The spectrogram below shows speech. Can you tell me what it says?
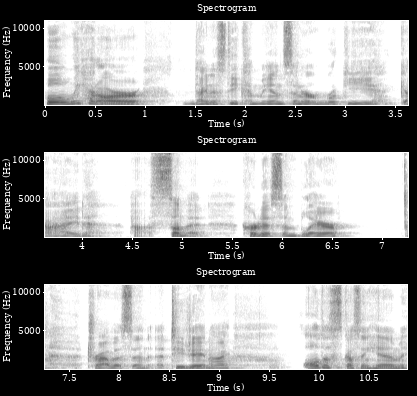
Well, when we had our Dynasty Command Center rookie guide uh, summit, Curtis and Blair, Travis and uh, TJ and I all discussing him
